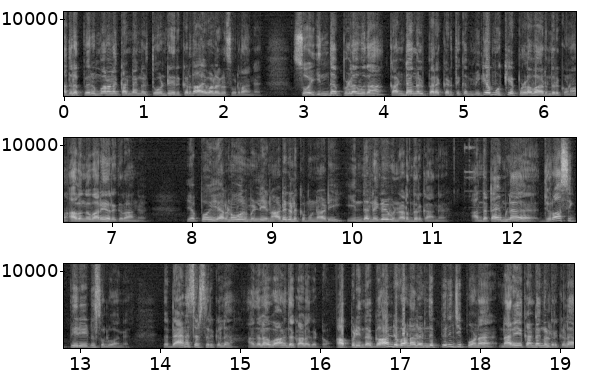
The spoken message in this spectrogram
அதில் பெரும்பாலான கண்டங்கள் தோன்றி இருக்கிறது ஆய்வாளர்கள் சொல்கிறாங்க ஸோ இந்த பிளவு தான் கண்டங்கள் பிறக்கிறதுக்கு மிக முக்கிய பிளவாக இருந்திருக்கணும். அவங்க வரைய இருக்கிறாங்க எப்போ இரநூறு மில்லியன் நாடுகளுக்கு முன்னாடி இந்த நிகழ்வு நடந்திருக்காங்க. அந்த டைமில் ஜுராசிக் பீரியட்னு சொல்லுவாங்க. இந்த டைனசர்ஸ் இருக்குல்ல அதெல்லாம் வாழ்ந்த காலகட்டம். அப்படி இந்த காண்டுவானாலேருந்து பிரிஞ்சு போன நிறைய கண்டங்கள் இருக்குல்ல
